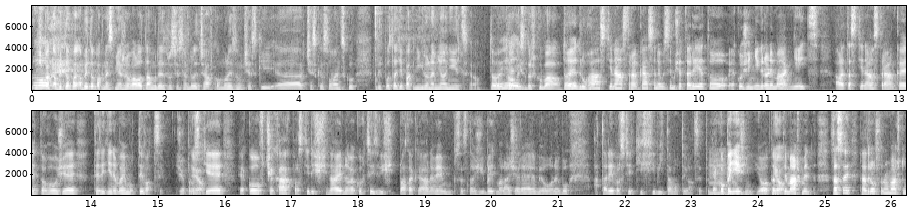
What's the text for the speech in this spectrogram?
No. Když pak, aby, to, aby to pak nesměřovalo tam, kde prostě jsme byli třeba v komunismu Český, uh, v Československu, kdy v podstatě pak nikdo neměl nic, jo. To je, Toho bych se trošku bál. To je druhá stěná stránka, já si nemyslím, že tady je to, jako že nikdo nemá nic, ale ta stěná stránka je toho, že ty lidi nemají motivaci. Že prostě jo. jako v Čechách prostě, když najednou jako chci zvýšit plat, tak já nevím, se snaží být manažerem, jo, nebo a tady tady prostě ti chybí ta motivace. Mm. Jako peněžní, jo? Tady Jo. ty máš, zase na druhou stranu máš tu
